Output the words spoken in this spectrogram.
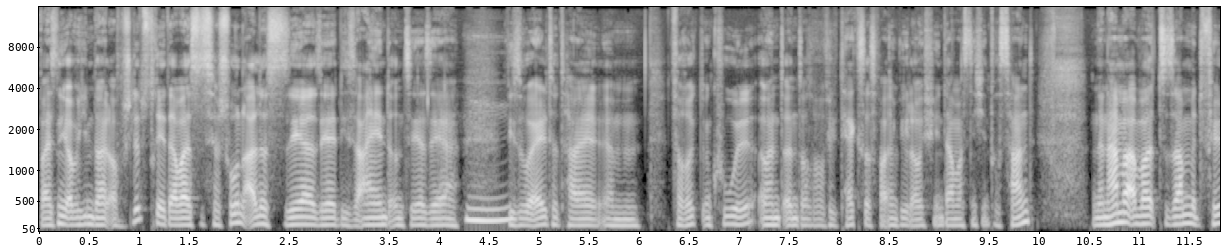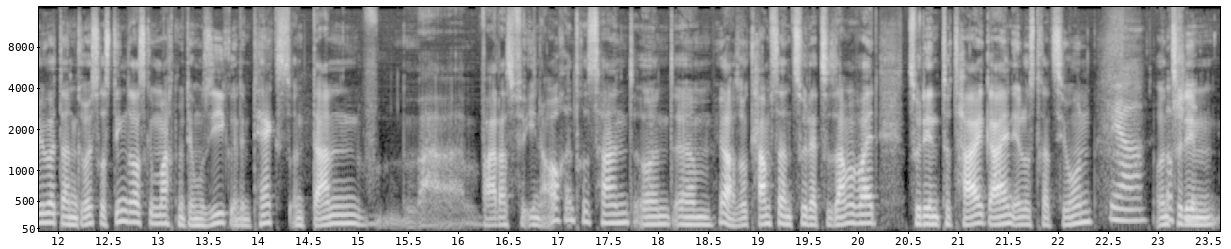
weiß nicht, ob ich ihm da halt auf den Schlips trete, aber es ist ja schon alles sehr, sehr designt und sehr, sehr Mhm. visuell total ähm, verrückt und cool. Und, und auch so viel Text, das war irgendwie, glaube ich, für ihn damals nicht interessant. Und dann haben wir aber zusammen mit Filbert dann ein größeres Ding draus gemacht mit der Musik und dem Text. Und dann war, war das für ihn auch interessant. Und ähm, ja, so kam es dann zu der Zusammenarbeit, zu den total geilen Illustrationen Ja. und zu dem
